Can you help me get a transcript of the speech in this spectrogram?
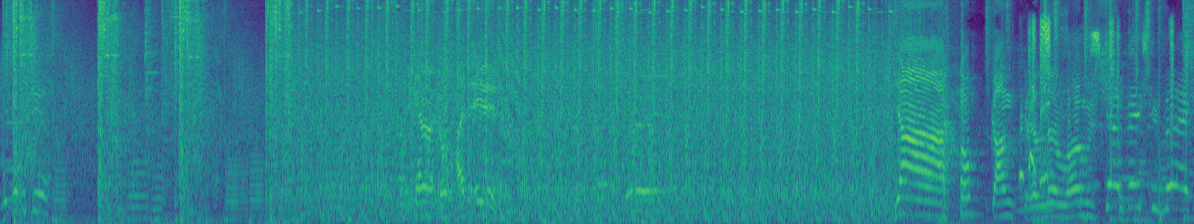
Ik heb het hier. Ik heb hem, hij is 1 in. Ja, op kanker, lulloos. Skybase gemaakt.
